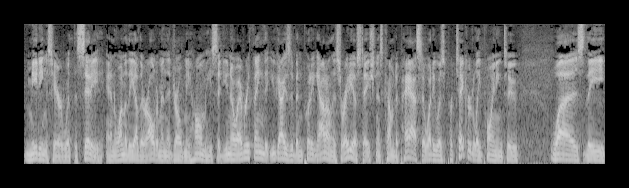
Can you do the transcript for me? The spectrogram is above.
meetings here with the city, and one of the other aldermen that drove me home, he said, "You know, everything that you guys have been putting out on this radio station has come to pass." And what he was particularly pointing to was the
